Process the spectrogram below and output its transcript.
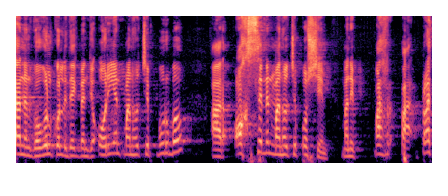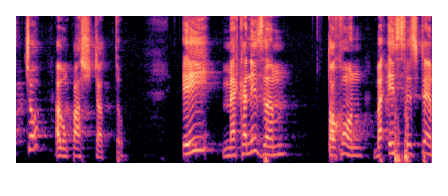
জানেন গুগল করলে দেখবেন যে ওরিয়েন্ট মানে হচ্ছে পূর্ব আর অক্সিডেন্ট মানে হচ্ছে পশ্চিম মানে প্রাচ্য এবং পাশ্চাত্য। এই মেকানিজম তখন বা এই সিস্টেম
